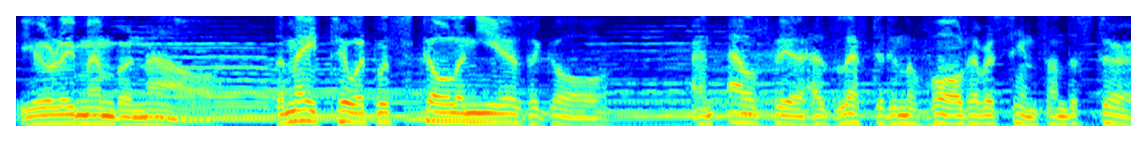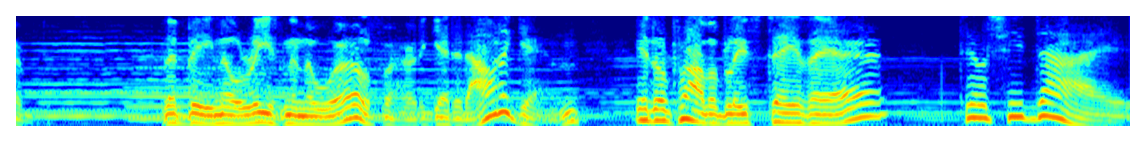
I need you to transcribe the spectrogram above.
You remember now. The mate to it was stolen years ago, and Althea has left it in the vault ever since undisturbed. There'd be no reason in the world for her to get it out again. It'll probably stay there till she dies.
